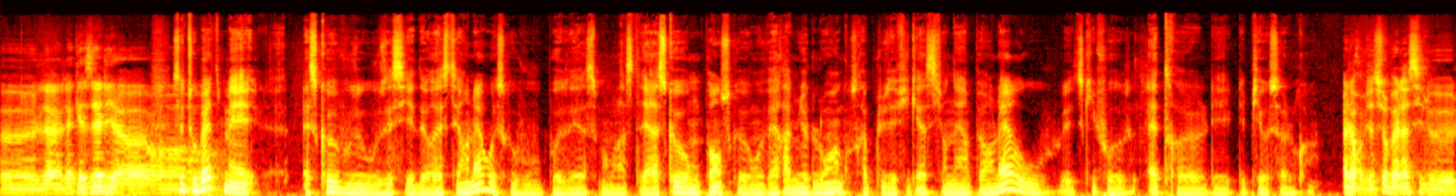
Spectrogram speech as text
Euh, la, gazelle est C'est tout bête, mais est-ce que vous, essayez de rester en l'air ou est-ce que vous vous posez à ce moment-là? C'est-à-dire, est-ce qu'on pense qu'on verra mieux de loin, qu'on sera plus efficace si on est un peu en l'air ou est-ce qu'il faut être euh, les, les, pieds au sol quoi? Alors bien sûr, bah là c'est le,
